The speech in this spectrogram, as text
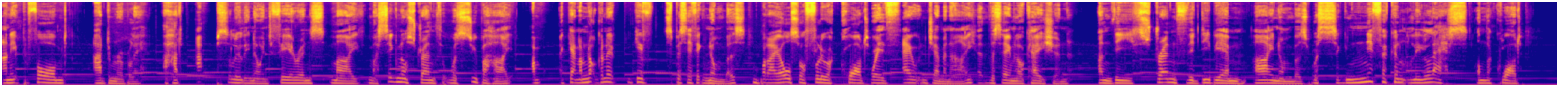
and it performed admirably. I had absolutely no interference. My my signal strength was super high. Again, I'm not going to give specific numbers, but I also flew a quad without Gemini at the same location and the strength, the DBMI numbers were significantly less on the quad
